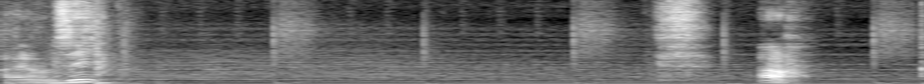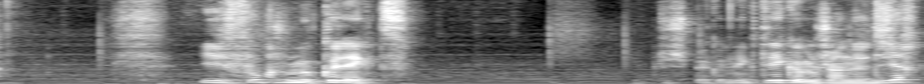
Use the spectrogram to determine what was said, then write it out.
Allons-y. Ah. Il faut que je me connecte. Je suis pas connecté, comme je viens de le dire.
